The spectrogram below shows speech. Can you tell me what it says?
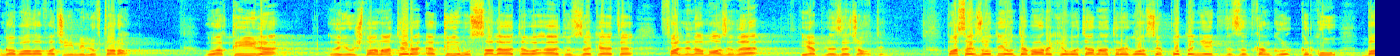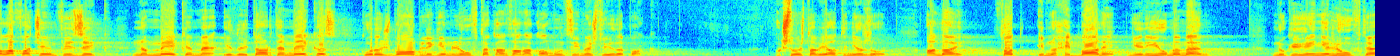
nga ballafaqimi luftarak. Wa qila dhe ju është thanë atyre aqimu salate wa atu zekate falne namazin dhe jepne zekatin Pastaj Zoti jonë tebareke ve teala na tregon se po të njëjtët të cilët kanë kërku ballafaqim fizik në Meke me idhujtarët e Mekës, kur është ba obligim lufta kanë thanë a ka mundësi me shty edhe pak. O kështu është tabijati njerëzor. Andaj, thot Ibn Hibani, njeriu me men, nuk i hi një lufte,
